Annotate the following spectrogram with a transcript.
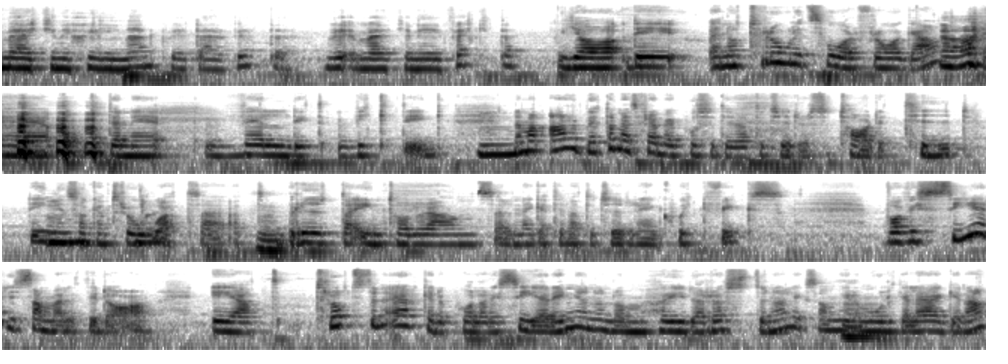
Märker ni skillnad på ert arbete? Märker ni effekter? Ja, det är en otroligt svår fråga Ja. eh, och den är väldigt viktig. Mm. När man arbetar med att främja positiva attityder så tar det tid. Det är ingen Mm. som kan tro att, så här, att bryta intolerans eller negativa attityder är en quick fix. Vad vi ser i samhället idag är att trots den ökade polariseringen och de höjda rösterna liksom, i de olika lägena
